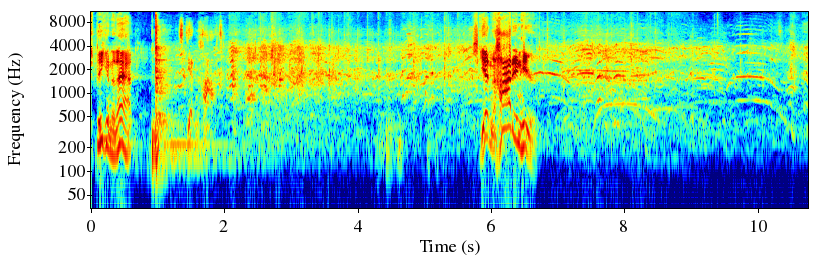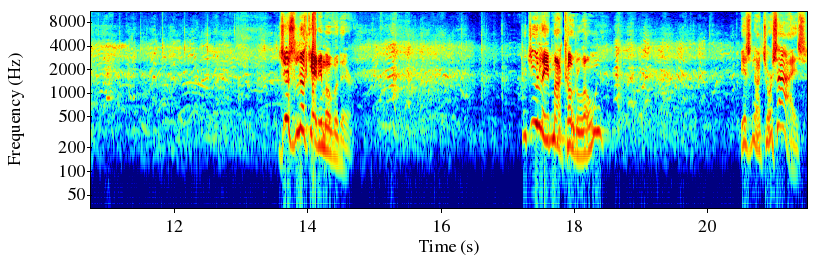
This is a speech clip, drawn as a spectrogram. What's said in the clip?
Speaking of that, it's getting hot. It's getting hot in here. Just look at him over there. Would you leave my coat alone? It's not your size.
